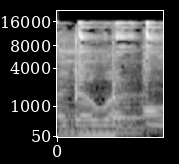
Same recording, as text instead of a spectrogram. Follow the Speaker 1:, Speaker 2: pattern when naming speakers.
Speaker 1: ada waktu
